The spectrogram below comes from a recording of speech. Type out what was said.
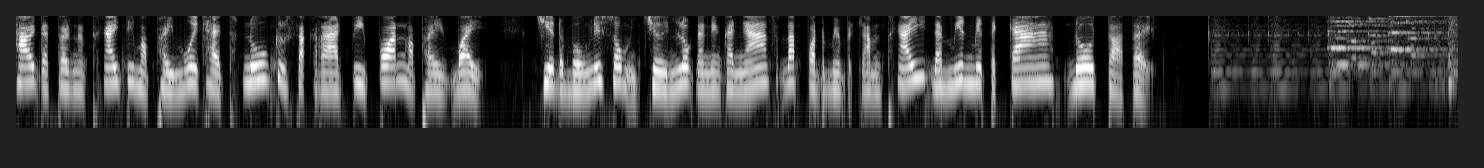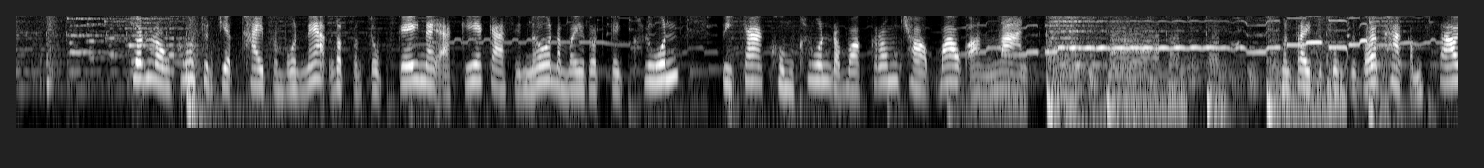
ហើយដល់ត្រូវនៅថ្ងៃទី21ខែធ្នូគ្រិស្តសករាជ2023ជាដំបូងនេះសូមអញ្ជើញលោកអ្នកនាងកញ្ញាស្ដាប់ព័ត៌មានប្រចាំថ្ងៃដែលមានមេត្តាដូចតទៅ ជនរងគ្រោះជនជាតិថៃ9នាក់ដុតបន្ទប់គេងនៅអាគារកាស៊ីណូដើម្បីរត់គេចខ្លួន ពីការឃុំខ្លួនរបស់ក្រុមឆបោកអនឡាញមន្ត្រីសង្គមស៊ីវិលថាកំសោយ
